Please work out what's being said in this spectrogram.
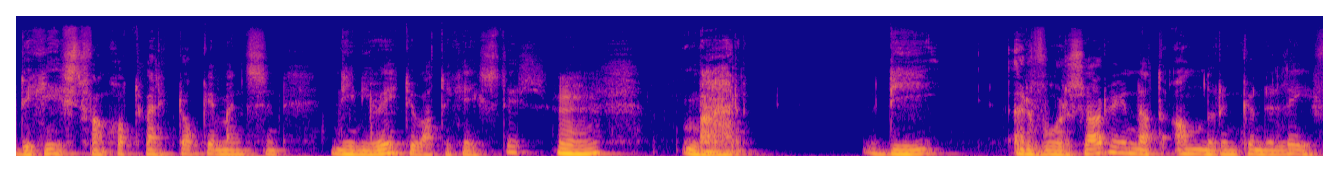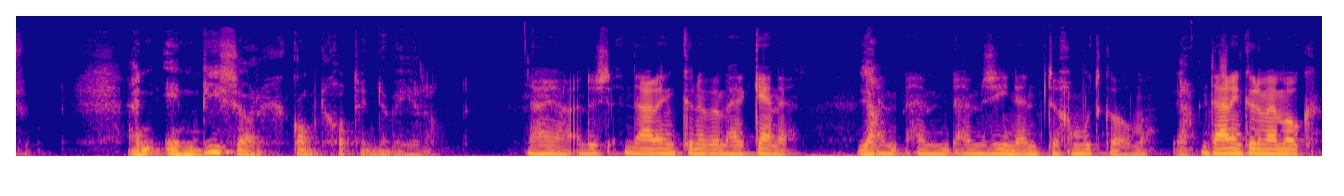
de geest van God werkt ook in mensen die niet weten wat de geest is. Mm -hmm. Maar die ervoor zorgen dat anderen kunnen leven. En in die zorg komt God in de wereld. Ja, ja, dus daarin kunnen we hem herkennen. Ja. Hem, hem, hem zien en tegemoetkomen. Ja. Daarin kunnen we hem ook,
